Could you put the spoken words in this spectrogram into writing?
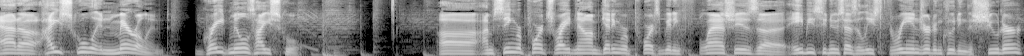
at a high school in Maryland, Great Mills High School. Uh, I'm seeing reports right now. I'm getting reports. I'm getting flashes. Uh, ABC News has at least three injured, including the shooter.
